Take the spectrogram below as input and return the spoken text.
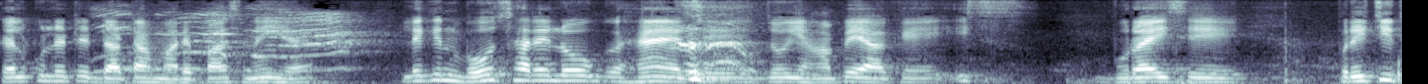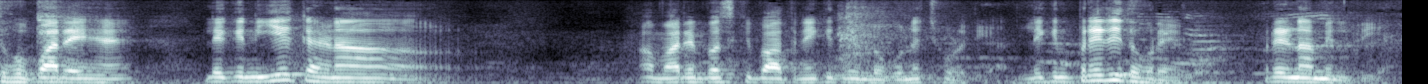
कैलकुलेटेड डाटा हमारे पास नहीं है। लेकिन बहुत सारे लोग हैं ऐसे जो यहाँ पे आके इस बुराई से परिचित हो पा रहे हैं। लेकिन ये कहना हमारे बस की बात नहीं कि लोगों ने छोड़ दिया। लेकिन प्रेरित हो रहे हैं प्रेरणा मिल रही है।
